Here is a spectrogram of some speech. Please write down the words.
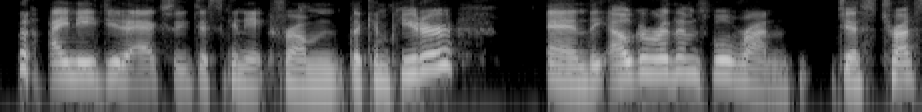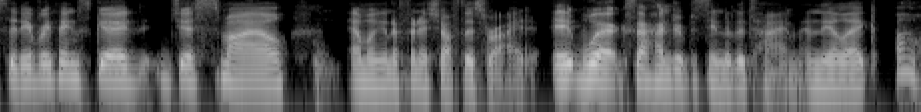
I need you to actually disconnect from the computer and the algorithms will run. Just trust that everything's good. Just smile, and we're going to finish off this ride. It works 100% of the time. And they're like, oh,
